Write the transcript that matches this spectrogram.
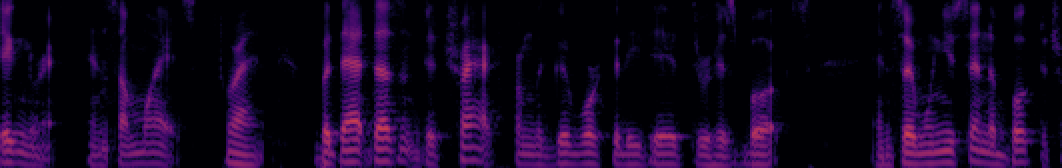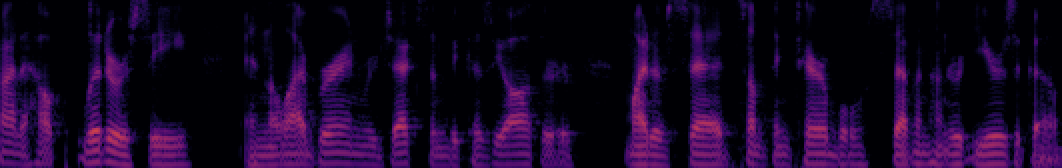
ignorant in some ways Right. but that doesn't detract from the good work that he did through his books. And so when you send a book to try to help literacy and the librarian rejects them because the author might have said something terrible 700 years ago,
